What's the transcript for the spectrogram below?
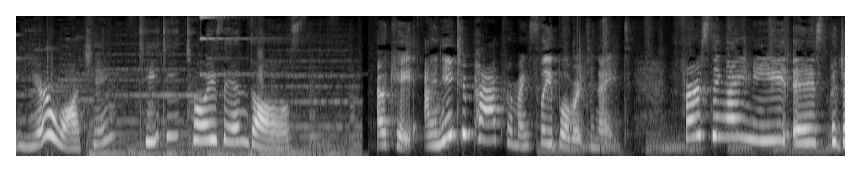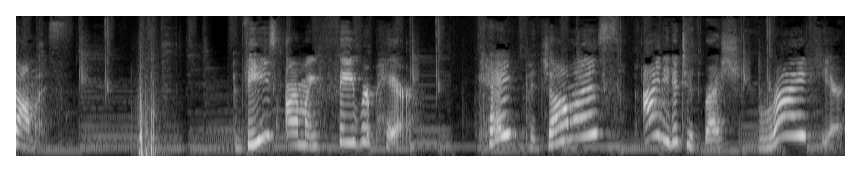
You're watching Titi Toys and Dolls. Okay, I need to pack for my sleepover tonight. First thing I need is pajamas. These are my favorite pair. Okay, pajamas. I need a toothbrush right here.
